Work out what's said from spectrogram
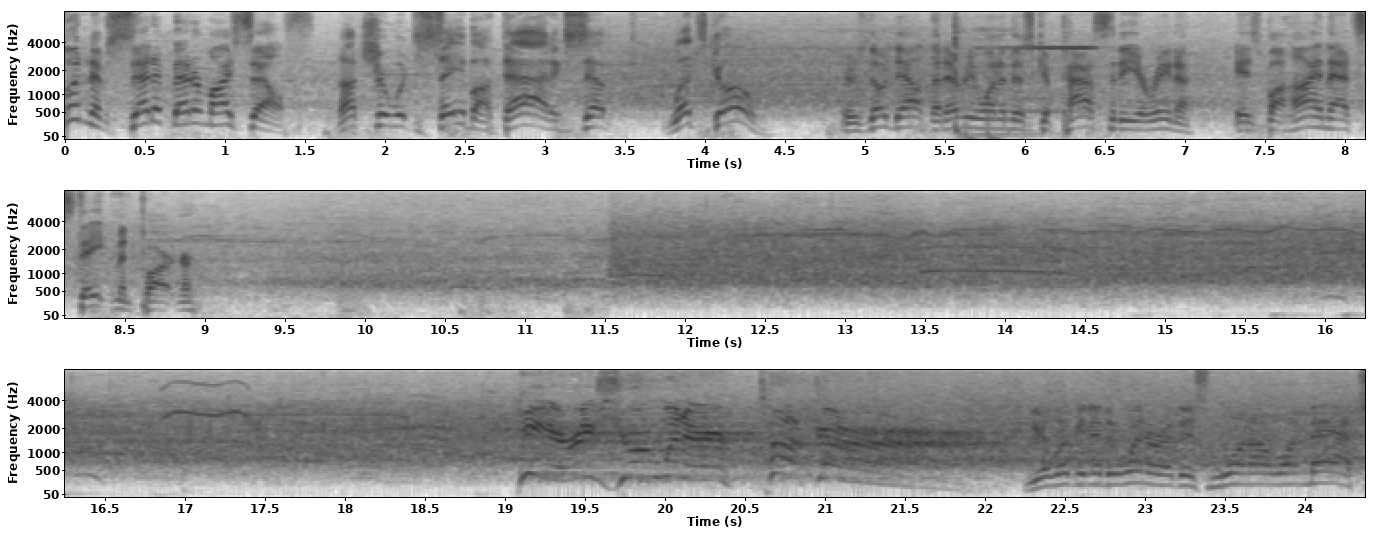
Couldn't have said it better myself. Not sure what to say about that, except let's go. There's no doubt that everyone in this capacity arena is behind that statement, partner. Here is your winner, Tucker! You're looking at the winner of this one-on-one -on -one match.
